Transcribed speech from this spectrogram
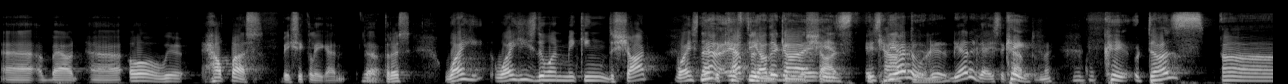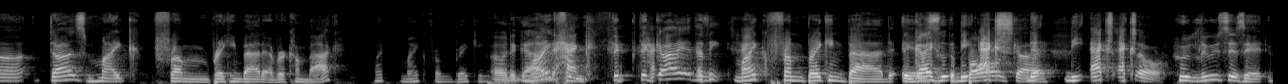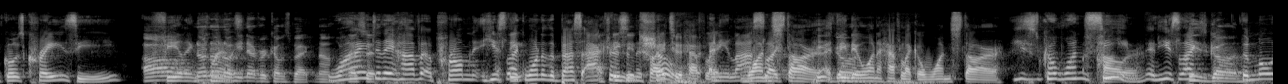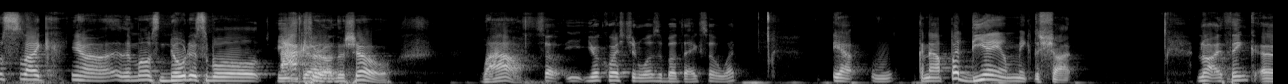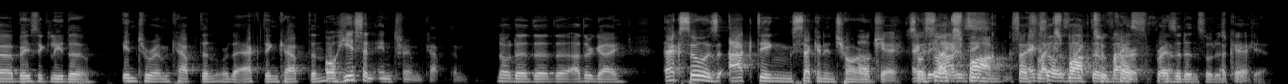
uh, about uh, oh we help us basically kan. Uh, Yeah. terus why why he's the one making the shot? Why is not Yeah, the if captain the other guy the shot? is the It's the other captain. the other guy is the Okay. captain. Okay. Does uh does Mike from Breaking Bad ever come back? What? Mike from Breaking Bad? Oh, the guy, Mike the Hank. the, the Ha- guy, the think Mike from Breaking Bad, the is guy who the, the, bald X guy the, the XXO. who loses it, goes crazy, Oh, feeling no, no, no. He never comes back. No. Why do they have a prominent? He's like think- one of the best I think actors in the try show, to have like and he lasts one like star. he's I think they want to have like a one star. He's got one Power. scene, and he's like He's gone. the most like you know the most noticeable He's actor gone. on the show. Wow. So your question was about the XO. What? Ya, w- kenapa dia yang make the shot? No, I think uh, basically the interim captain or the acting captain. Oh, he's an interim captain. No, the the the other guy. XO is acting second in charge. Okay, So it's like Spock. So it's like Spock like the to vice Kirk. president, so to Okay. speak. Yeah.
